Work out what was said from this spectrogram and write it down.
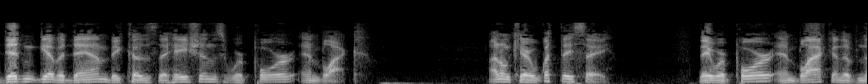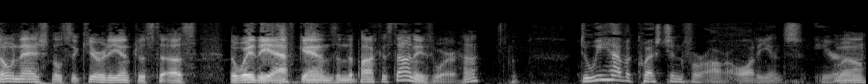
didn't give a damn because the Haitians were poor and black. I don't care what they say. They were poor and black and of no national security interest to us the way the Afghans and the Pakistanis were, huh? Do we have a question for our audience here? Well,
